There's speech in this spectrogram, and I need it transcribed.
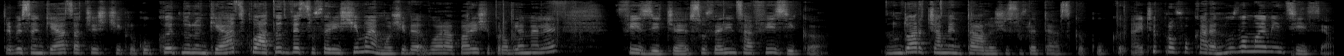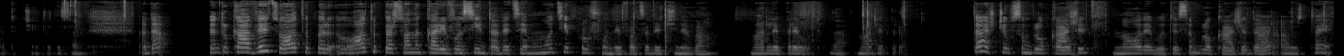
Trebuie să încheiați acest ciclu. Cu cât nu-l încheiați, cu atât veți suferi și mai mult și vor apare și problemele uh, fizice, suferința fizică, nu doar cea mentală și sufletească. Cu aici e provocarea. Nu vă mai mințiți. Ia uite ce interesant. Da? Pentru că aveți o altă, o altă persoană care vă simte, aveți emoții profunde față de cineva. Marele preot. Da, marele preot. Da, știu, sunt blocaje. 9 de băte sunt blocaje, dar asta e.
